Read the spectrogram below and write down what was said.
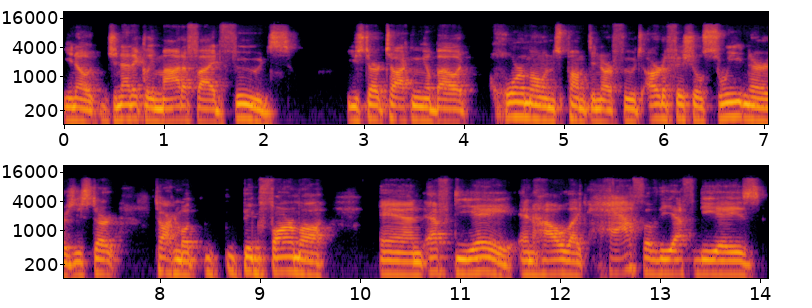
you know, genetically modified foods. You start talking about hormones pumped in our foods, artificial sweeteners. You start talking about big pharma and FDA and how like half of the FDA's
